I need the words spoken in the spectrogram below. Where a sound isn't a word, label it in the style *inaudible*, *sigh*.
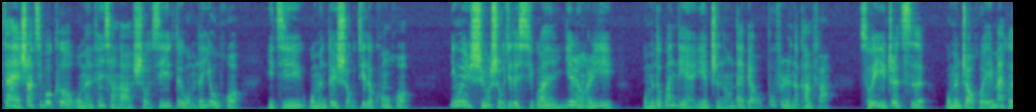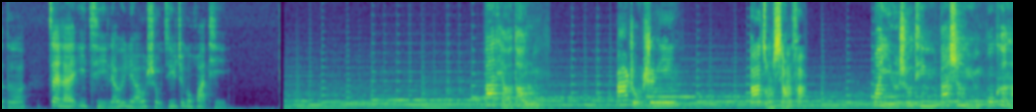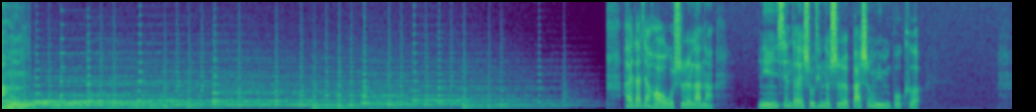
在上期播客，我们分享了手机对我们的诱惑，以及我们对手机的困惑。因为使用手机的习惯因人而异，我们的观点也只能代表部分人的看法。所以这次我们找回麦和德，再来一起聊一聊手机这个话题。八条道路，八种声音，八种想法。欢迎收听八声云播客栏目。嗨，大家好，我是拉娜。您现在收听的是八声云播客。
